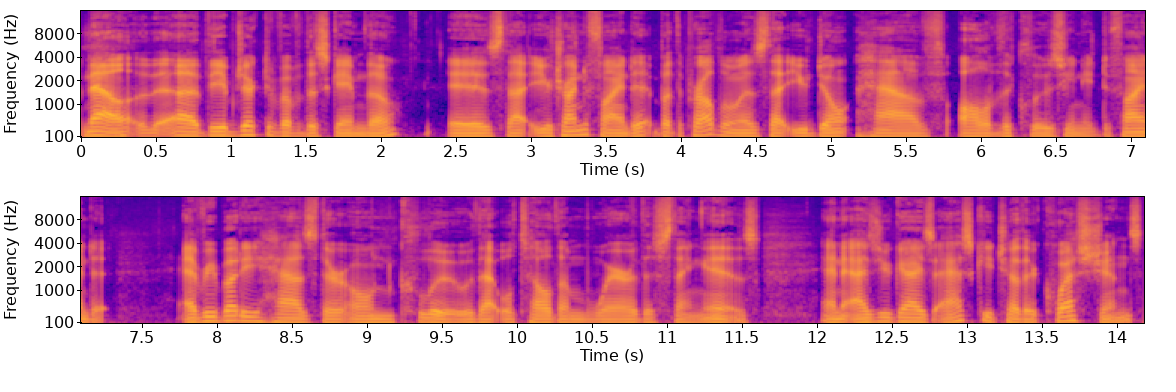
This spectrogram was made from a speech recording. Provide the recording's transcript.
Now, uh, the objective of this game, though, is that you're trying to find it, but the problem is that you don't have all of the clues you need to find it. Everybody has their own clue that will tell them where this thing is. And as you guys ask each other questions,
